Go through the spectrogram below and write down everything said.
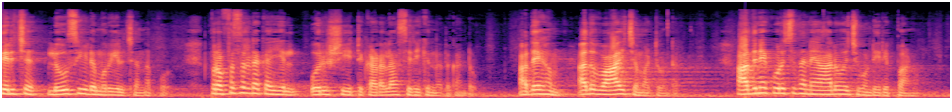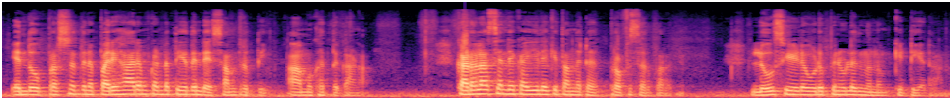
തിരിച്ച് ലൂസിയുടെ മുറിയിൽ ചെന്നപ്പോൾ പ്രൊഫസറുടെ കയ്യിൽ ഒരു ഷീറ്റ് കടലാസിരിക്കുന്നത് കണ്ടു. അദ്ദേഹം അത് വായിച്ച മട്ടുണ്ട്. അതിനെക്കുറിച്ച് തന്നെ ആലോചിച്ചുകൊണ്ടിരിപ്പാണ് എന്തോ പ്രശ്നത്തിന് പരിഹാരം കണ്ടെത്തിയതിന്റെ സംതൃപ്തി ആ മുഖത്ത് കാണാം. കടലാസ് എന്റെ കയ്യിലേക്ക് തന്നിട്ട് പ്രൊഫസർ പറഞ്ഞു ലൂസിയുടെ ഉടുപ്പിനുള്ളിൽ നിന്നും കിട്ടിയതാണ്.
